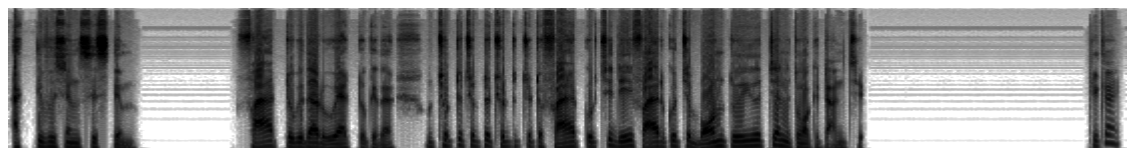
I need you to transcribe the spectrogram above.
activation system fire together wire together ছোট্ট ছোট্ট ছোট্ট ছোট্ট ফায়ার করছে, যেই ফায়ার করছে বন তৈরি হচ্ছে, আমি তোমাকে টানছে। ঠিক আছে?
